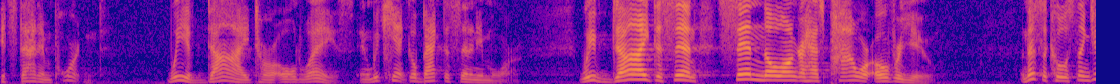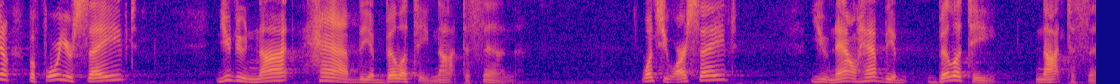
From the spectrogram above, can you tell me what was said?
it's that important. We have died to our old ways, and we can't go back to sin anymore. We've died to sin. Sin no longer has power over you. And that's the coolest thing. You know, before you're saved, you do not have the ability not to sin. Once you are saved, you now have the ability not to sin.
